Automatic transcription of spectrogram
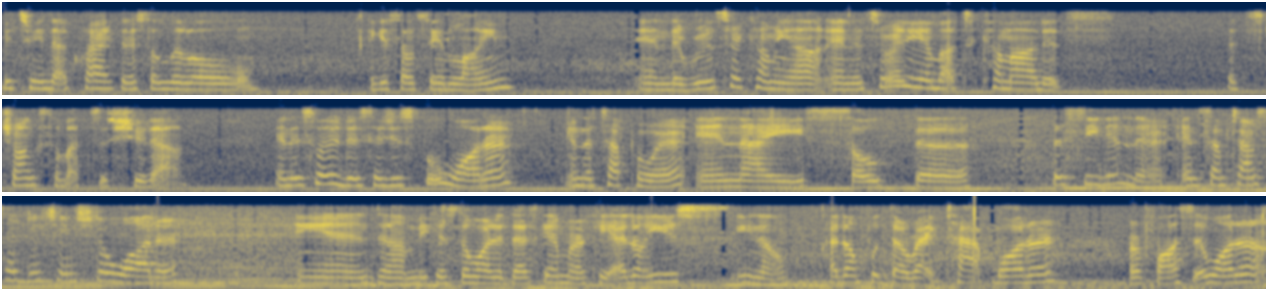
between that crack there's a little I guess I would say line. And the roots are coming out and it's already about to come out. Its its trunk's about to shoot out. And this what it is. I just put water in the Tupperware and I soak the the seed in there. And sometimes I do change the water and um, because the water does get murky. I don't use you know I don't put direct tap water or faucet water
